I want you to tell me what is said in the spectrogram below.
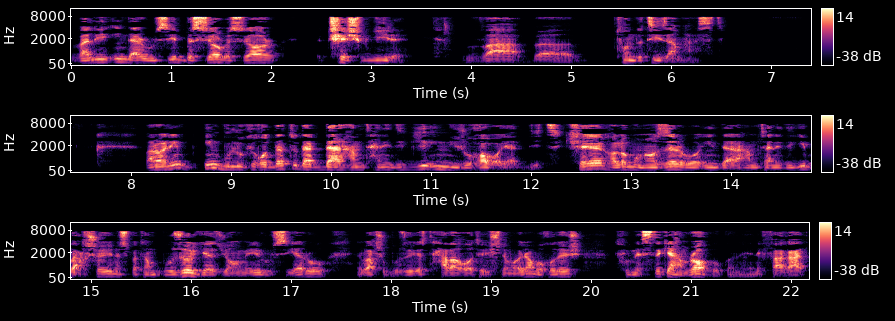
ولی این در روسیه بسیار بسیار چشمگیره و تند و تیزم هست. بنابراین این بلوک قدرت رو در درهم تنیدگی این نیروها باید دید که حالا مناظر با این درهم تنیدگی بخشای نسبتا بزرگی از جامعه روسیه رو یعنی بخش بزرگی از طبقات اجتماعی رو با خودش تونسته که همراه بکنه. یعنی فقط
